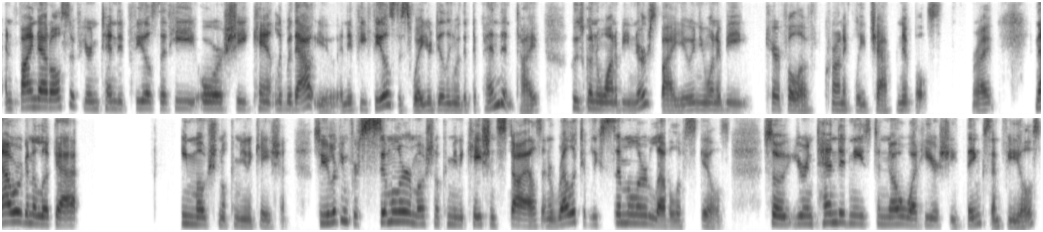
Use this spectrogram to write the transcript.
And find out also if your intended feels that he or she can't live without you. And if he feels this way, you're dealing with a dependent type who's going to want to be nursed by you and you want to be careful of chronically chapped nipples, right? Now we're going to look at emotional communication. So you're looking for similar emotional communication styles and a relatively similar level of skills. So your intended needs to know what he or she thinks and feels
